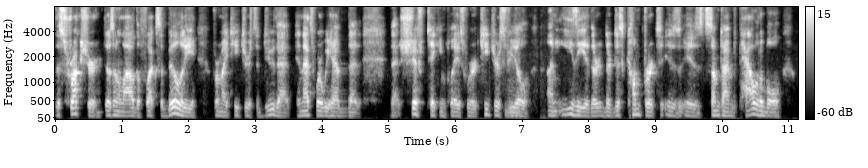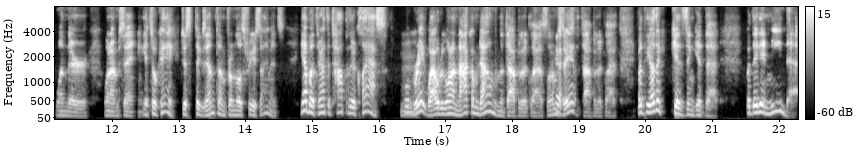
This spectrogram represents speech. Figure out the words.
the structure doesn't allow the flexibility for my teachers to do that. And that's where we have that that shift taking place where teachers mm-hmm. feel uneasy. Their their discomfort is is sometimes palatable when they're when i'm saying it's okay. Just exempt them from those free assignments. Yeah but they're at the top of their class well mm. great. Why would we want to knock them down from the top of the class let them stay at the top of the class but the other kids didn't get that. But they didn't need that.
